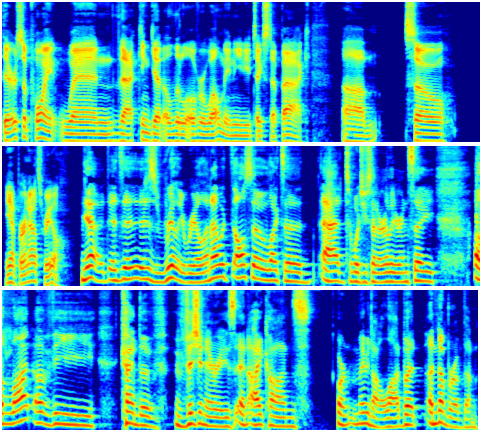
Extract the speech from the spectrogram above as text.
there's a point when that can get a little overwhelming and you need to take a step back. Um, so yeah, burnout's real. Yeah, it, it is really real. And I would also like to add to what you said earlier and say a lot of the kind of visionaries and icons, or maybe not a lot, but a number of them,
